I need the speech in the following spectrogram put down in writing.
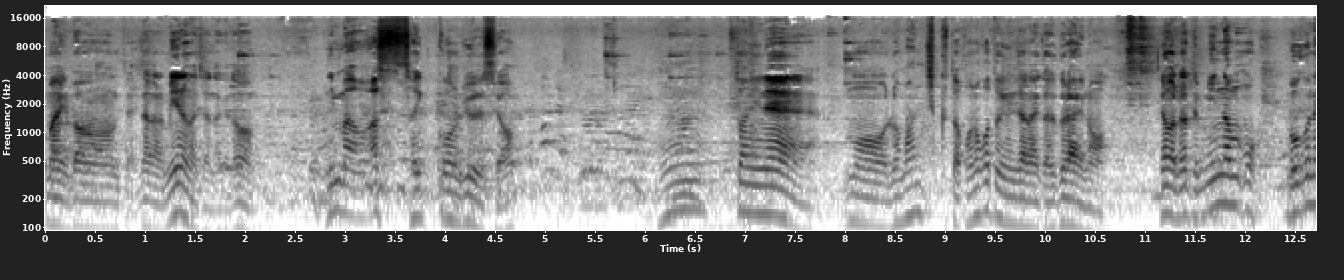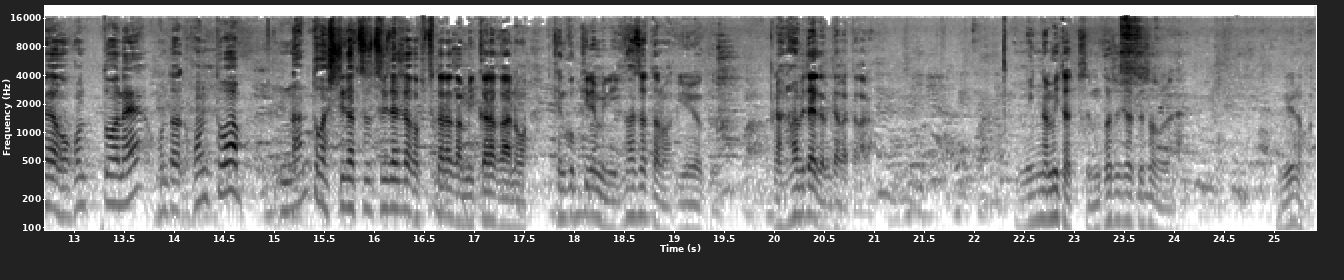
前にボーンってだから見えなくなっちゃうんだけど今は最高のビューですよ。本当にねもうロマンチックとはこのこと言うんじゃないかぐらいの。だからだってみんなもう僕ね本当はね本当は本当はなんとか7月1日だか2日だか3日だかあの建国記念日に行くはずだったの。ニューヨーク。花火大会見たかったから。みんな見たってムカついちゃってさ俺見れなかっ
